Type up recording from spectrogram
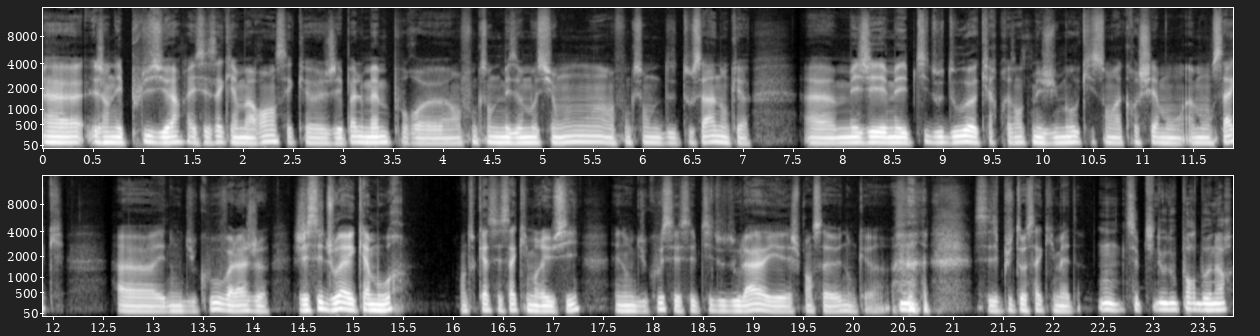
Euh, j'en ai plusieurs et c'est ça qui est marrant, c'est que j'ai pas le même pour euh, en fonction de mes émotions, en fonction de tout ça. Donc, euh, mais j'ai mes petits doudous qui représentent mes jumeaux qui sont accrochés à mon à mon sac. et donc du coup, voilà, j'essaie de jouer avec amour. En tout cas, c'est ça qui me réussit. Et donc, du coup, c'est ces petits doudous-là et je pense à eux. Donc, euh, Mm. c'est plutôt ça qui m'aide. Hum, ces petits doudous porte-bonheur.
